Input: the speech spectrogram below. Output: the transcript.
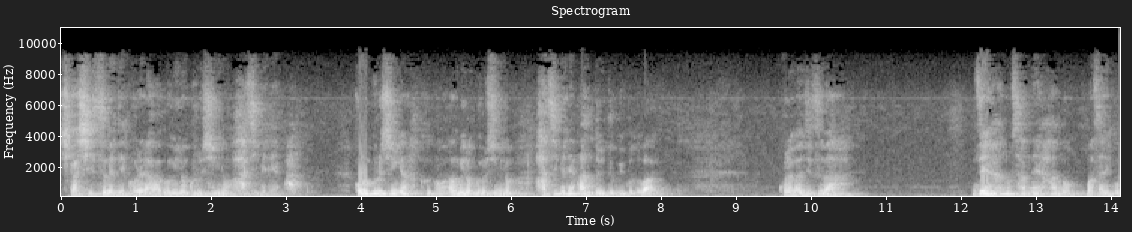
しかし全てこれらは海の苦しみの始めである。この苦しみが、海の苦しみの始めであるということは、これは実は、前半の3年半のまさにこ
